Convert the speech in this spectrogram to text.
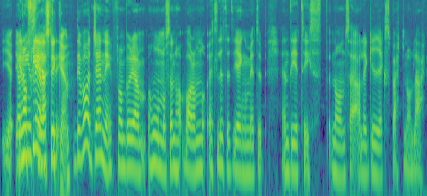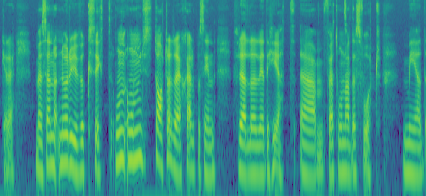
jag, jag är de flera jag, stycken? Det var Jenny från början, hon och sen var de ett litet gäng med typ en dietist, någon så allergiexpert, någon läkare. Men sen nu har det ju vuxit. Hon, hon startade det själv på sin föräldraledighet um, för att hon hade svårt med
